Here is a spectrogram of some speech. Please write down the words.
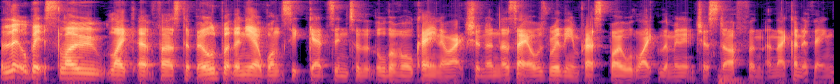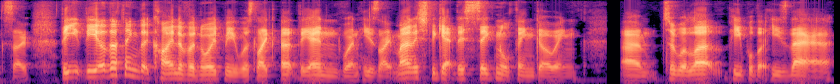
a little bit slow, like at first to build, but then yeah, once it gets into the, all the volcano action, and I say I was really impressed by all like the miniature stuff and, and that kind of thing. So the the other thing that kind of annoyed me was like at the end when he's like managed to get this signal thing going um, to alert people that he's there,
